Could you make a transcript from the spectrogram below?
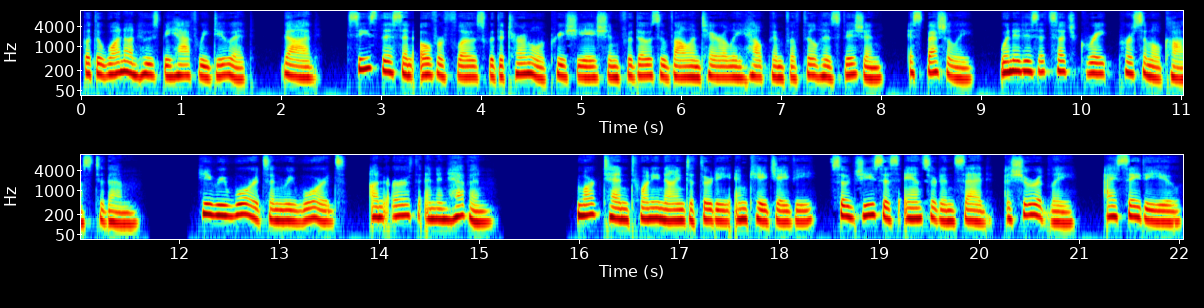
but the one on whose behalf we do it, God, sees this and overflows with eternal appreciation for those who voluntarily help him fulfill his vision, especially when it is at such great personal cost to them. He rewards and rewards, on earth and in heaven. Mark 10 29 30 NKJV So Jesus answered and said, Assuredly, I say to you,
